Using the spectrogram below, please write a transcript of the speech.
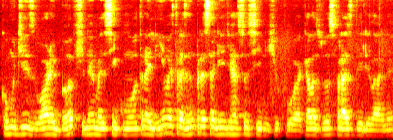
como diz Warren Buffett, né? Mas assim, com outra linha, mas trazendo para essa linha de raciocínio, tipo, aquelas duas frases dele lá, né?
